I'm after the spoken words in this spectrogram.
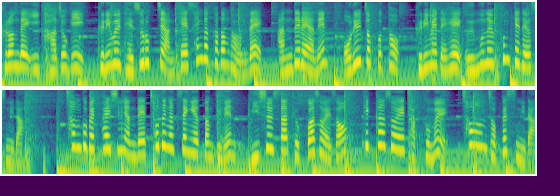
그런데 이 가족이 그림을 대수롭지 않게 생각하던 가운데 안드레아는 어릴 적부터 그림에 대해 의문을 품게 되었습니다. 1980년대 초등학생이었던 그는 미술사 교과서에서 피카소의 작품을 처음 접했습니다.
